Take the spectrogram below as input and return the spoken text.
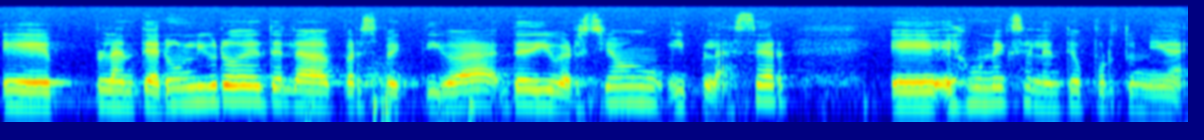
eh, plantear un libro desde la perspectiva de diversión y placer eh, es una excelente oportunidad.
